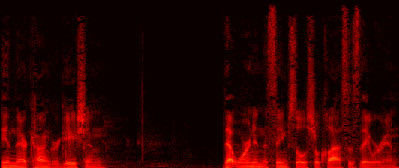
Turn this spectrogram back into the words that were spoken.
in their congregation that weren't in the same social classes they were in.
